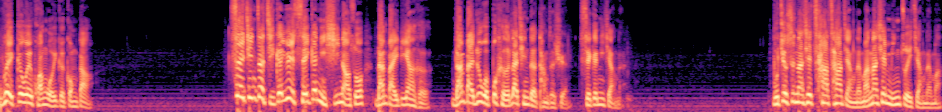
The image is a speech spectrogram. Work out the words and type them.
不可以各位还我一个公道？最近这几个月，谁跟你洗脑说蓝白一定要和？蓝白如果不和，赖清德躺着选？谁跟你讲的？不就是那些叉叉讲的吗？那些名嘴讲的吗？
